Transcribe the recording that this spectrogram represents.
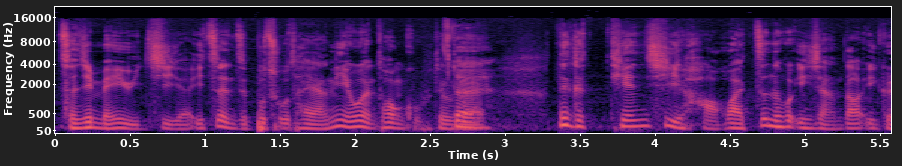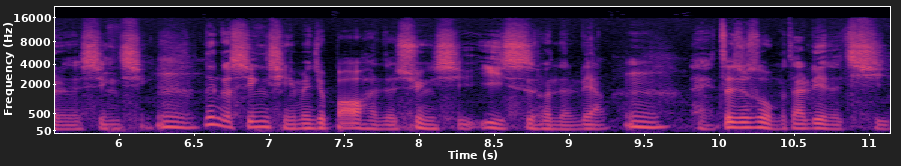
曾经梅雨季啊，一阵子不出太阳，你也会很痛苦，对不对？对，那个天气好坏真的会影响到一个人的心情，嗯那个心情里面就包含着讯息、意识和能量。嗯，哎，这就是我们在练的气，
